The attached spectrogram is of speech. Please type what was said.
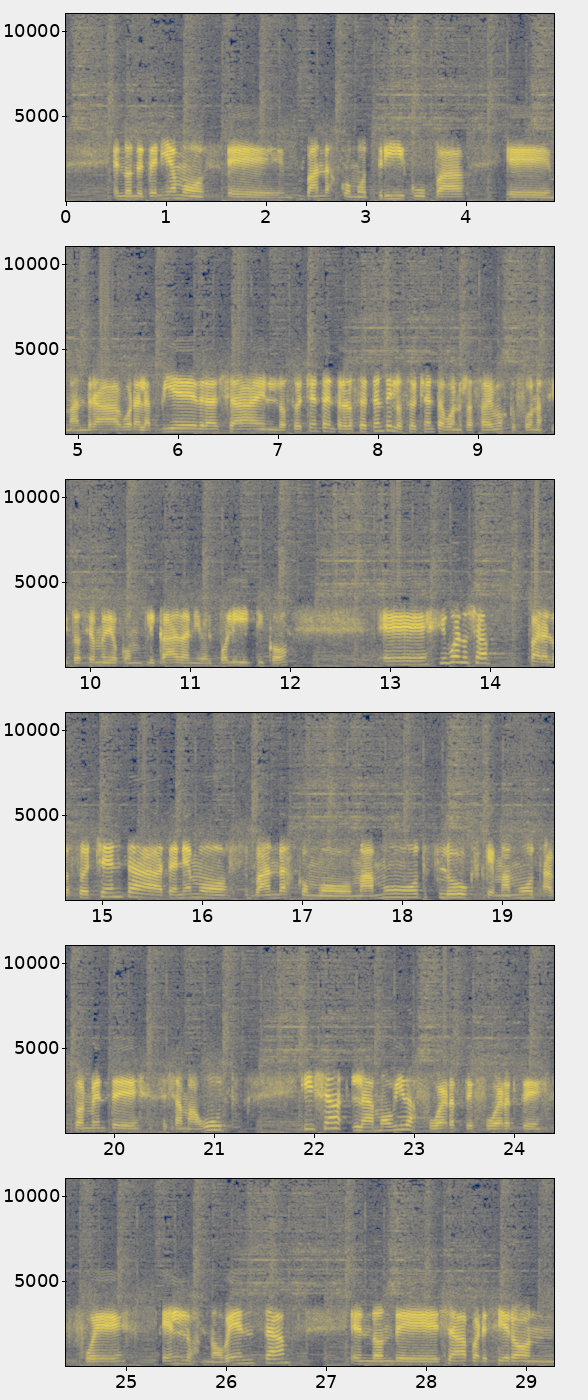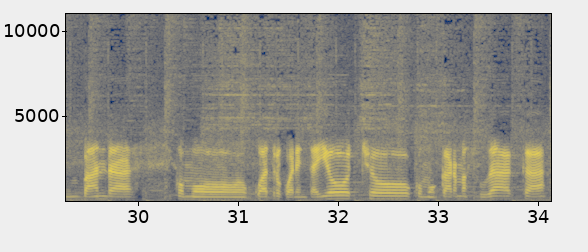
en donde teníamos eh, bandas como Trícupa, eh, Mandrágora, La Piedra, ya en los 80, entre los 70 y los 80, bueno, ya sabemos que fue una situación medio complicada a nivel político. Eh, y bueno, ya para los 80 tenemos bandas como Mamut, Flux, que Mamut actualmente se llama UT. Y ya la movida fuerte, fuerte fue en los 90, en donde ya aparecieron bandas como 448, como Karma Sudaka,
